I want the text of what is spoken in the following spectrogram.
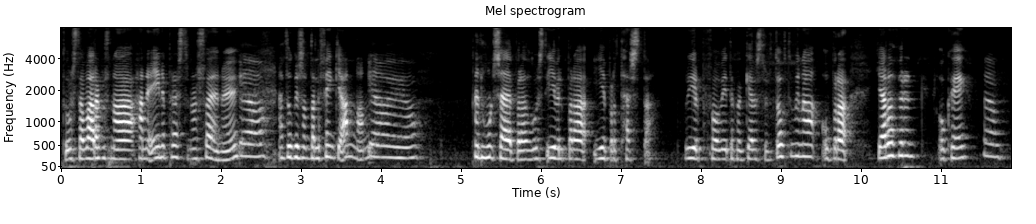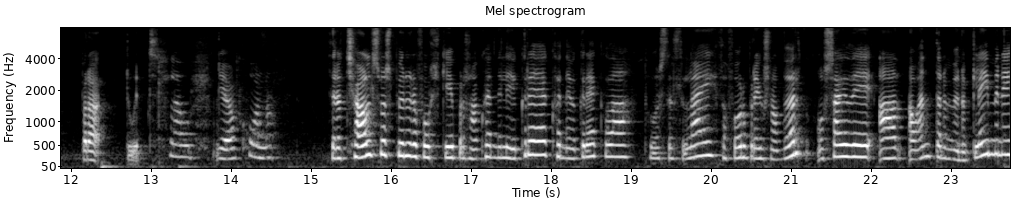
Þú veist, það var eitthvað svona, hann er eini presturinn á sveðinu, Já. en þú getur samt alveg fengið annan. Já, já. En hún sagði bara, þú veist, ég vil bara, ég er bara að testa. Og ég vil bara fá að vita hvað gerast fyrir dóttur mína og bara, jarðaförun, ok, Já. bara do it. Klár. Já. Kona. Þegar Charles var spurður af fólki, bara svona, hvernig líður Greg, hvernig hefur Greg það, þú veist alltaf læg, þá fórum bara einhver svona vörn og sagði að á endanum mun að gleyminni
